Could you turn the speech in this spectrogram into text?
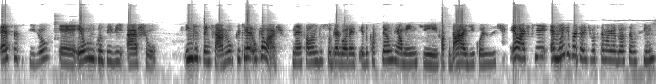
é super possível. É, eu, inclusive, acho indispensável, porque o que eu acho? né, falando sobre agora educação realmente, faculdade, coisas desse tipo. Eu acho que é muito importante você ter uma graduação, sim.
